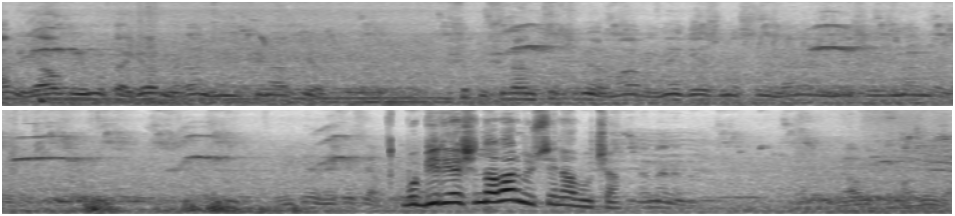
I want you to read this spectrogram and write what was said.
Abi yavru yumurta görmeden mümkünatı yok. Şu kuşu ben tutmuyorum abi. Ne gezmesinden ne şeyinden dolayı. Bir kere nefes yaptı. Bu bir yaşında var mı Hüseyin abi uçan? Hemen hemen. Yavru kızmasını da.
